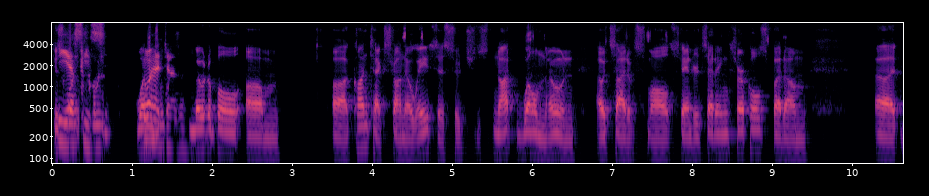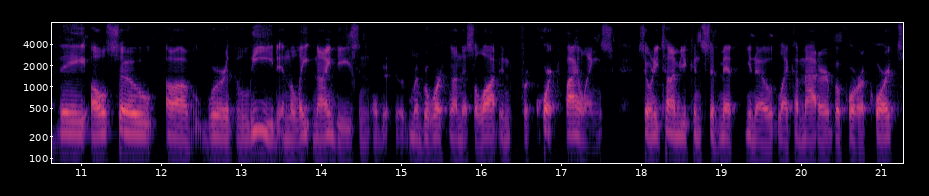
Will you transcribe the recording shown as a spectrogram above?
Just the one, SEC, one, go ahead, Jasmine. Notable um, uh, context on Oasis, which is not well known outside of small standard setting circles, but um, uh, they also uh, were the lead in the late 90s and I remember working on this a lot in, for court filings. So anytime you can submit, you know, like a matter before a court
